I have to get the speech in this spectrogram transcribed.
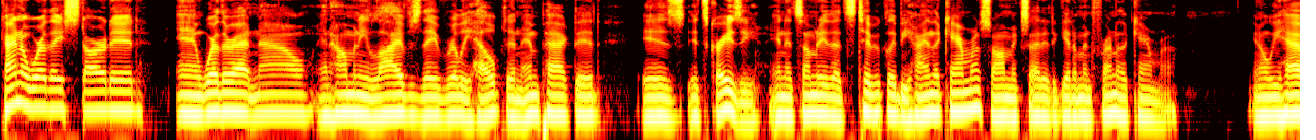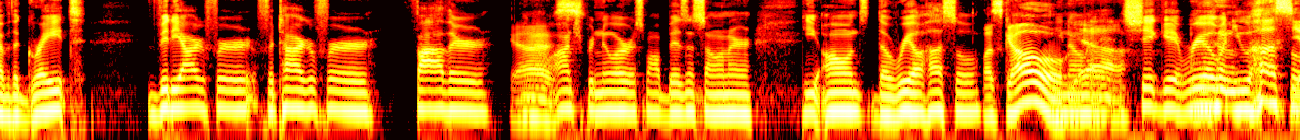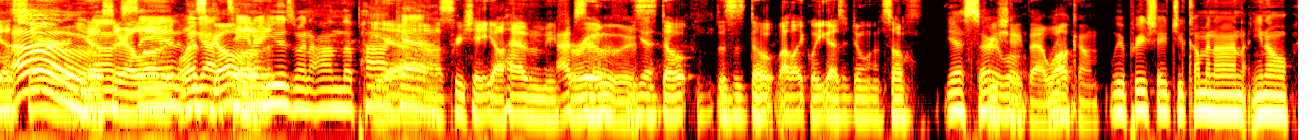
kind of where they started and where they're at now and how many lives they've really helped and impacted is it's crazy. And it's somebody that's typically behind the camera, so I'm excited to get them in front of the camera. You know, we have the great videographer, photographer, father, you know, entrepreneur, small business owner. He owns the Reel Hustle. Let's go. You know, Yeah. shit get real when you hustle. Yes, Oh, sir. You know yes, what I'm sir. I love saying? it. Let's we got go. Tanner Husman on the Yeah, I appreciate y'all having me. For Absolutely. real. This Yeah. is dope. This is dope. I like what you guys are doing. So yes, sir. Appreciate that. Welcome. We appreciate you coming on. You know,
